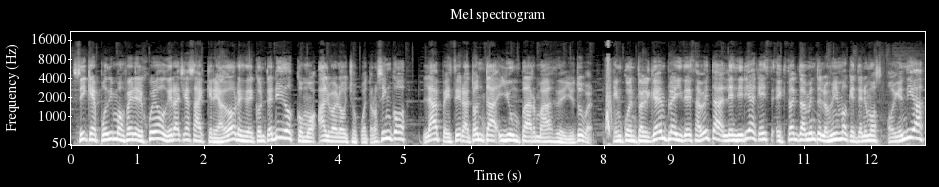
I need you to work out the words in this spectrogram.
sí que pudimos ver el juego gracias a creadores de contenido como Álvaro845, La Pecera Tonta y un par más de youtubers. En cuanto al gameplay de esa beta, les diría que es exactamente lo mismo que tenemos hoy en día,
